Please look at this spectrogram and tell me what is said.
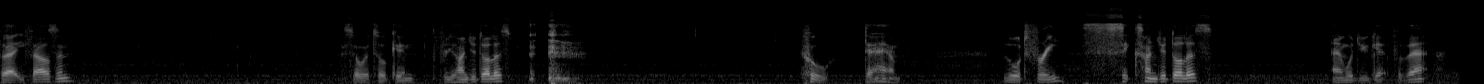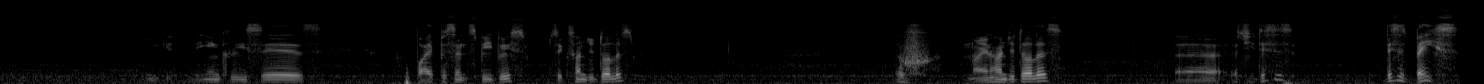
30,000? So we're talking $300? Oh, damn. Lord Free, $600. And what do you get for that? You get the increase is 5% speed boost, $600. Oh, $900. Uh, actually, this is this is base.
